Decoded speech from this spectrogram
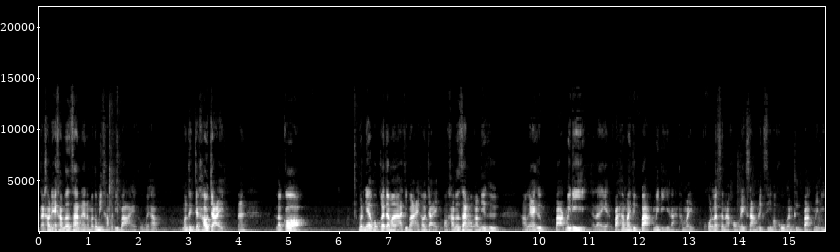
แต่คราวนี้คำสั้นๆนั้นนะมันต้องมีคำอธิบายถูกไหมครับ มันถึงจะเข้าใจนะ แล้วก็ วันนี้ผมก็จะมาอธิบายให้เข้าใจของคำสั้นๆของคำนี้คือ เอาง่ายคือปากไม่ดีอะไรเงี้ยปากทำไมถึงปากไม่ดีล่ะทำไมคนลักษณะของเลขสามเลขสี่มาคู่กันถึงปากไม่ดี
